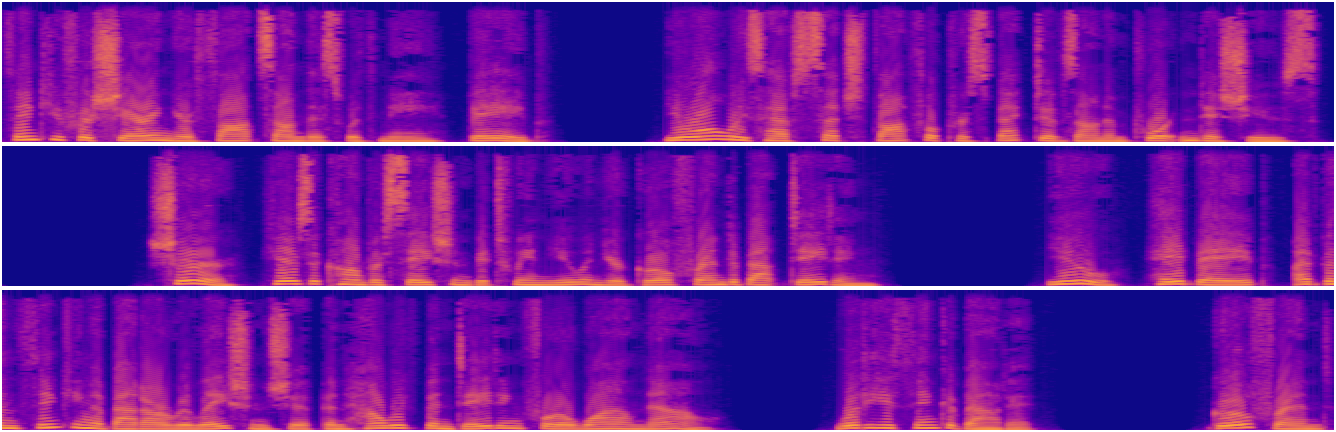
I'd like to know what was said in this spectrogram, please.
thank you for sharing your thoughts on this with me, babe. You always have such thoughtful perspectives on important issues. Sure, here's a conversation between you and your girlfriend about dating. You, hey babe, I've been thinking about our relationship and how we've been dating for a while now. What do you think about it? Girlfriend,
